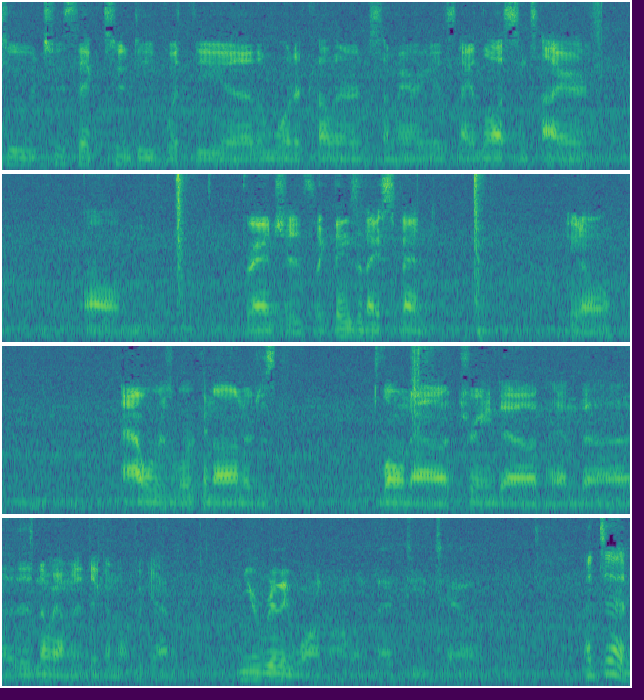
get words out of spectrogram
too too thick, too deep with the uh, the watercolor in some areas. I lost entire um, branches, like things that I spent, you know, hours working on, are just blown out, drained out, and uh, there's no way I'm gonna dig them up again. And you really want all of that detail. I did.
